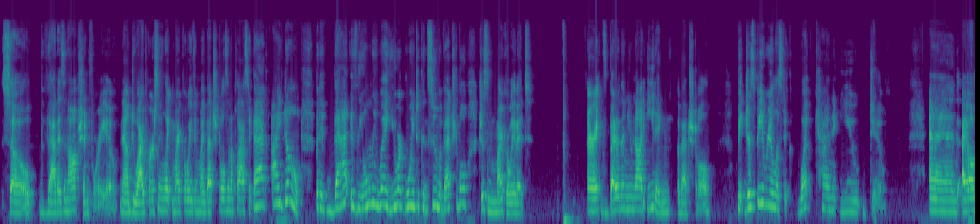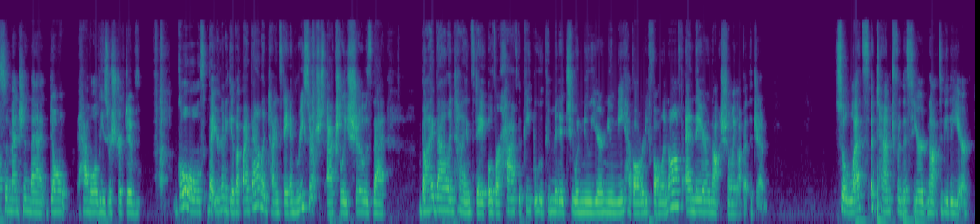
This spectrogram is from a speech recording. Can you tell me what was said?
So that is an option for you. Now, do I personally like microwaving my vegetables in a plastic bag? I don't. But if that is the only way you are going to consume a vegetable, just microwave it. All right. It's better than you not eating a vegetable. But just be realistic. What can you do? And I also mentioned that don't have all these restrictive goals that you're going to give up by Valentine's Day. And research actually shows that by Valentine's Day, over half the people who committed to a new year, new me have already fallen off and they are not showing up at the gym. So let's attempt for this year not to be the year.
